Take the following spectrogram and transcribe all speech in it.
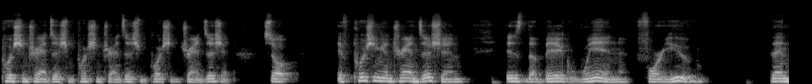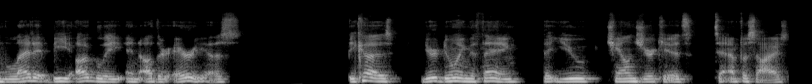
pushing transition, pushing transition, pushing transition. So if pushing in transition is the big win for you, then let it be ugly in other areas because you're doing the thing that you challenge your kids to emphasize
